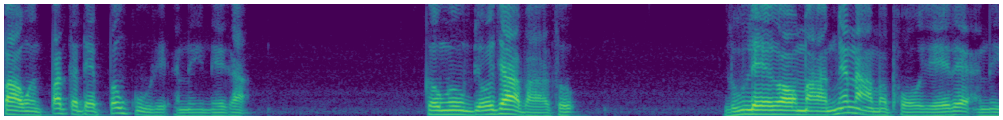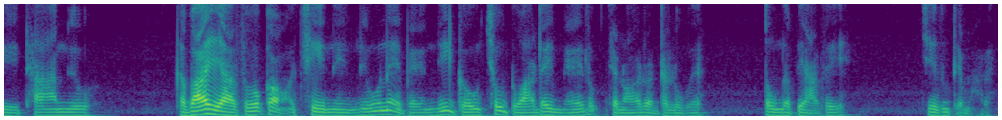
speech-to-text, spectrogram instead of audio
ပါဝင်ပတ်သက်တဲ့ပုံကူတွေအနေနဲ့ကကုံကုံပြောကြပါစို့လူလေကောင်မှာမျက်နာမဖော်ရဲတဲ့အနေအထားမျိုးကပ္ပရာသိုးကောင်အခြေအနေမျိုးနဲ့ပဲဏိကုံချုပ်သွားနိုင်မယ်လို့ကျွန်တော်ကတော့ဒီလိုပဲသုံးသပ်ပြစေကျေးဇူးတင်ပါတယ်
